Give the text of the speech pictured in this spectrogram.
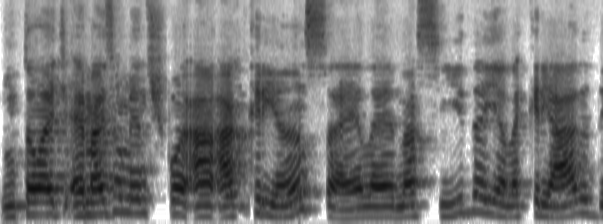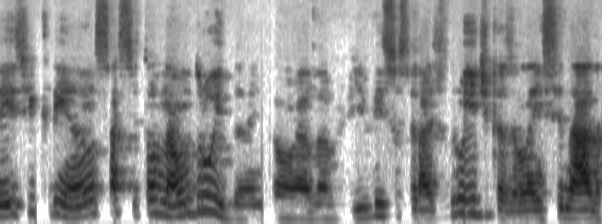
Então é, é mais ou menos tipo a, a criança, ela é nascida e ela é criada desde criança a se tornar um druida. Então ela vive em sociedades druídicas, ela é ensinada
